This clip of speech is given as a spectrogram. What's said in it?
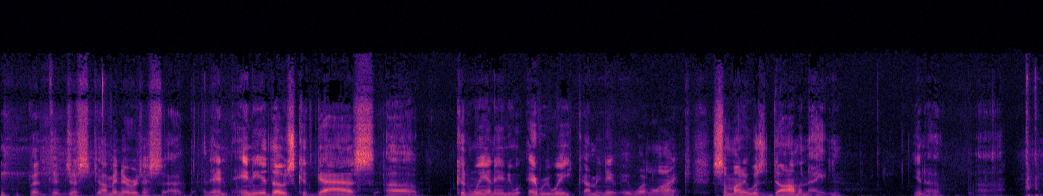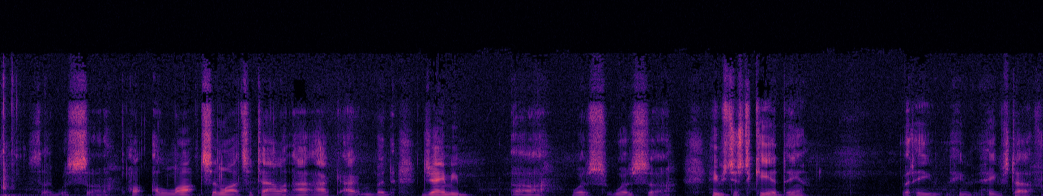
But just, I mean, they were just, uh, and any of those could guys uh, could win any every week. I mean, it, it wasn't like somebody was dominating, you know. Uh, so it was uh, a, a lots and lots of talent. I, I, I but Jamie uh, was was uh, he was just a kid then, but he he he was tough.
